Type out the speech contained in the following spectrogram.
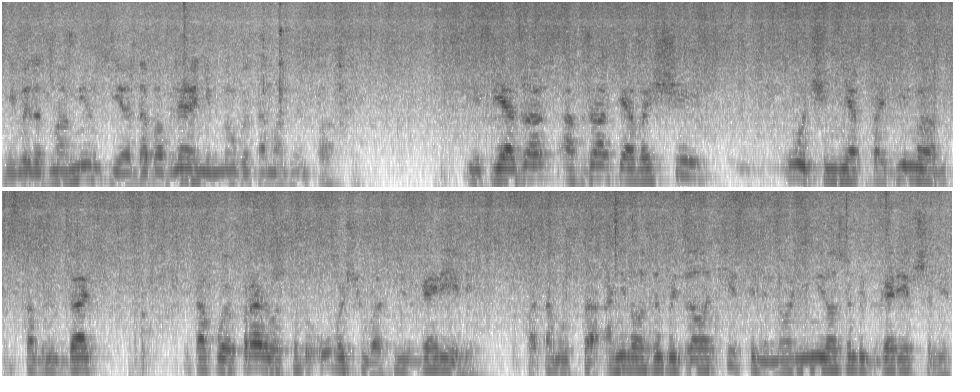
И в этот момент я добавляю немного томатной пасты. И при обжарке овощей очень необходимо соблюдать такое правило, чтобы овощи у вас не сгорели. Потому что они должны быть золотистыми, но они не должны быть сгоревшими.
